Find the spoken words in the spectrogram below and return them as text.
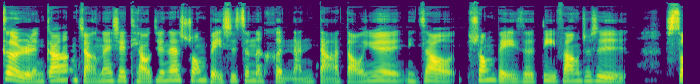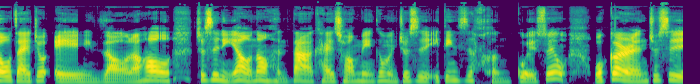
个人刚刚讲那些条件，在双北是真的很难达到，因为你知道双北的地方就是。收宅就 A，你知道，然后就是你要有那种很大的开窗面，根本就是一定是很贵。所以我个人就是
